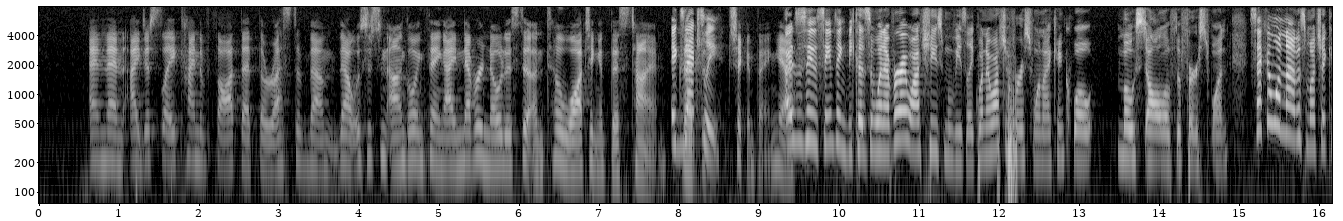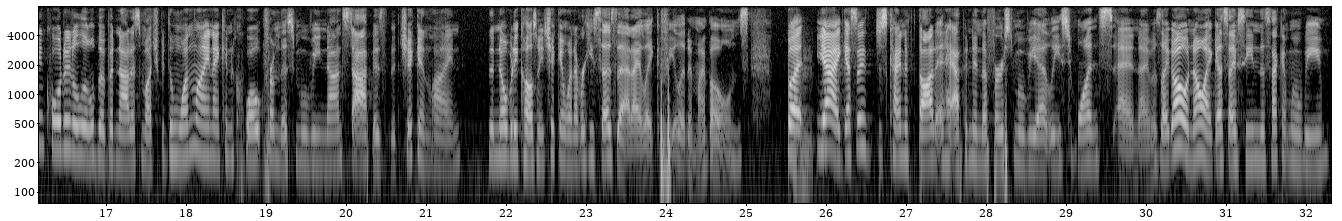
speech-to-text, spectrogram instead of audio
And then I just like kind of thought that the rest of them that was just an ongoing thing. I never noticed it until watching it this time. Exactly. chicken thing. yeah I was gonna say the same thing because whenever I watch these movies, like when I watch the first one, I can quote most all of the first one. Second one, not as much. I can quote it a little bit, but not as much. But the one line I can quote from this movie nonstop is the chicken line. The nobody calls me chicken. Whenever he says that, I like feel it in my bones. But yeah, I guess I just kind of thought it happened in the first movie at least once, and I was like, oh no, I guess I've seen the second movie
